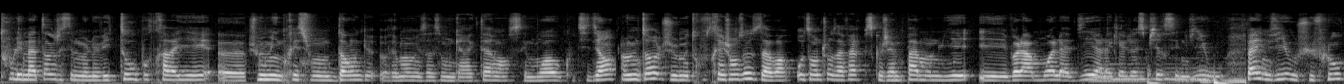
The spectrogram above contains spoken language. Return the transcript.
tous les matins j'essaie de me lever tôt pour travailler, euh, je me mets une pression dingue, vraiment mais ça c'est mon caractère, hein, c'est moi au quotidien. En même temps je me trouve très chanceuse d'avoir autant de choses à faire parce que j'aime pas m'ennuyer. Et voilà moi la vie à laquelle j'aspire c'est une vie où, pas une vie où je suis floue,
